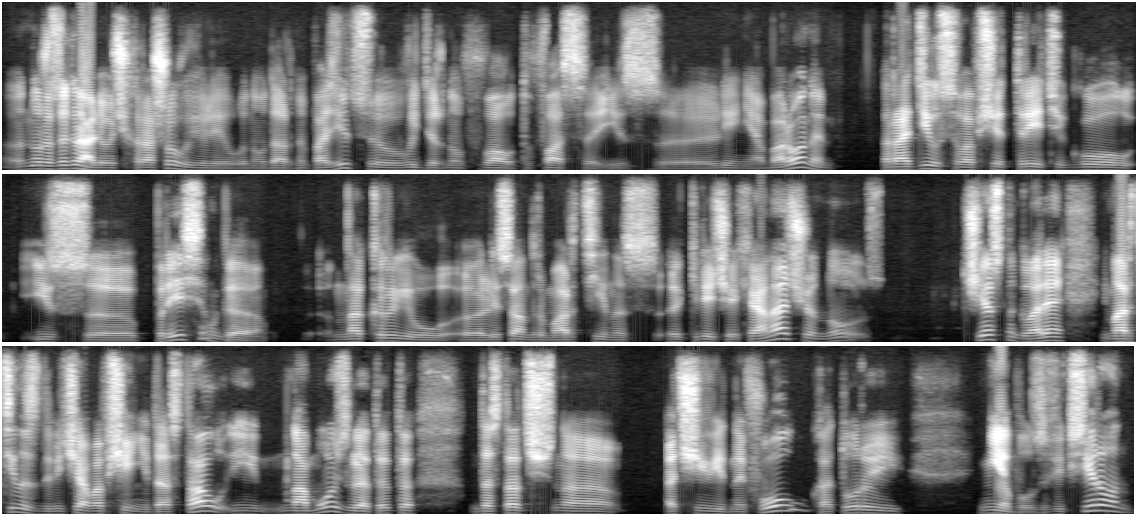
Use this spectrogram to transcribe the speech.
Но разыграли очень хорошо, вывели его на ударную позицию, выдернув Вауту Фаса из э, линии обороны. Родился вообще третий гол из э, прессинга. Накрыл Лиссандро Мартинес Киреча Хианачо, но честно говоря, и Мартинес до мяча вообще не достал. И, на мой взгляд, это достаточно очевидный фол, который не был зафиксирован.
